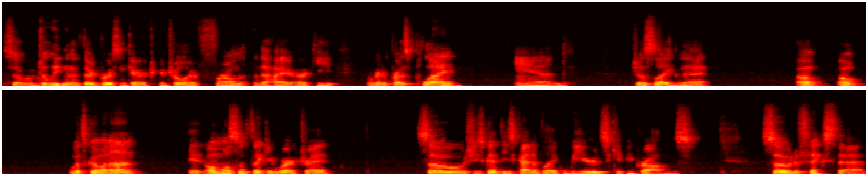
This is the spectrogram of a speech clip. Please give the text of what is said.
So I'm deleting the third person character controller from the hierarchy. We're going to press play, and just like that, oh, oh, what's going on? It almost looks like it worked, right? So she's got these kind of like weird skippy problems. So to fix that,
